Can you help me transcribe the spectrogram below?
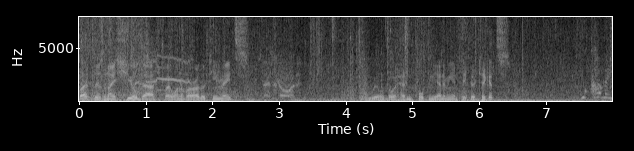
But there's a nice shield dash by one of our other teammates. That's going. We'll go ahead and Fulton the enemy and take their tickets, You coming?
